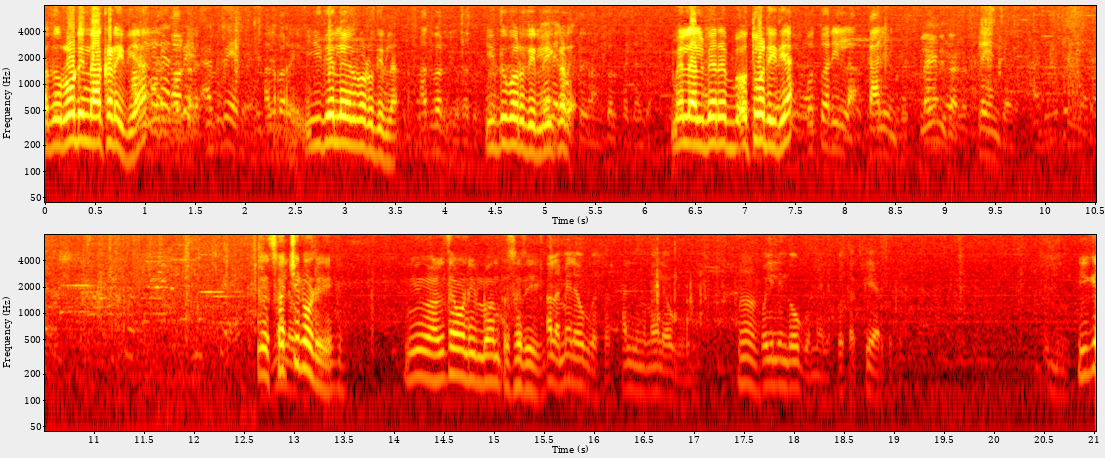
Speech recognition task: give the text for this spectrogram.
ಅದು ರೋಡಿಂದ ಆ ಕಡೆ ಇದೆಯಾ? ಇದೆಲ್ಲ ಏನು ಬರುವುದಿಲ್ಲ ಇದು ಬರುದಿಲ್ಲ ಈ ಕಡೆ. ಮೇಲೆ ಅಲ್ಲಿ ಬೇರೆ ಒತ್ತುವರಿ ಇದೆಯಾ? ಒತ್ತುವರಿ ಇಲ್ಲ ಖಾಲಿ ಉಂಟು. ಪ್ಲೇನ್ ಜಾಗ. ಈಗ ಸ್ವಚ್ಛ ನೋಡಿ. ನೀವು ಅಳತೆ ಮಾಡಿಲ್ವ ಅಂತ ಸರಿ. ಅಲ್ಲ ಮೇಲೆ ಹೋಗುವ ಸರ್. ಅಲ್ಲಿಂದ ಮೇಲೆ ಹೋಗುವ ಹಾಂ ಇಲ್ಲಿಂದ ಹೋಗುವ ಮೇಲೆ ಗೊತ್ತಾಗ ಕ್ಲಿಯರ್ ಈಗ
